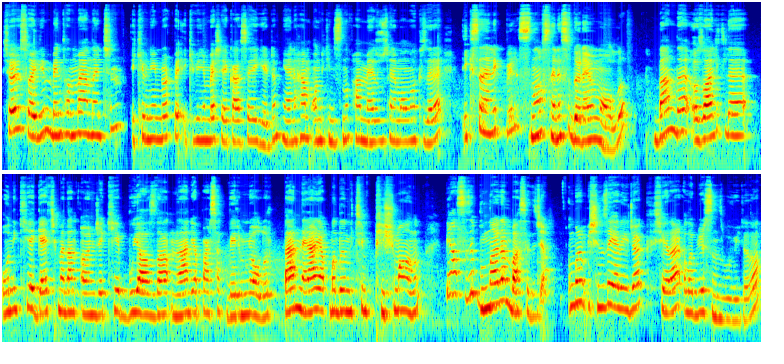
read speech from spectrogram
Şöyle söyleyeyim, beni tanımayanlar için 2024 ve 2025 YKS'ye girdim. Yani hem 12. sınıf hem mezun senem olmak üzere 2 senelik bir sınav senesi dönemim oldu. Ben de özellikle 12'ye geçmeden önceki bu yazda neler yaparsak verimli olur, ben neler yapmadığım için pişmanım. Biraz size bunlardan bahsedeceğim. Umarım işinize yarayacak şeyler alabilirsiniz bu videodan.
